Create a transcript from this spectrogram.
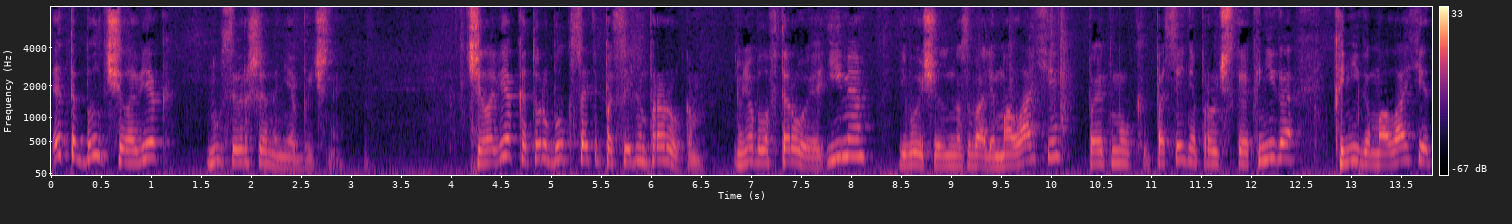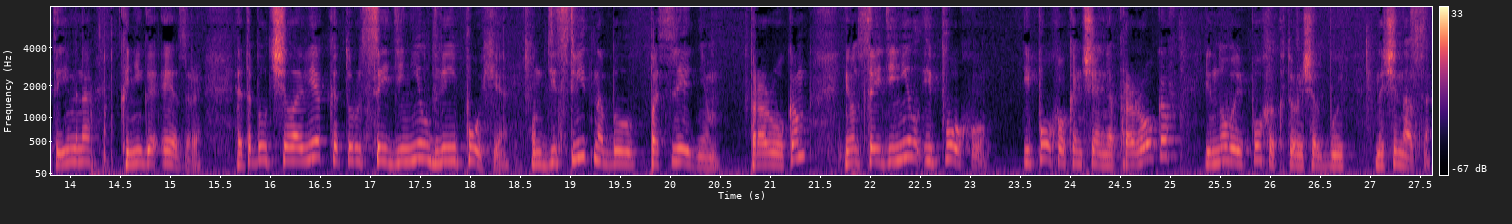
Это был человек, ну, совершенно необычный. Человек, который был, кстати, последним пророком. У него было второе имя, его еще называли Малахи, поэтому последняя пророческая книга, книга Малахи, это именно книга Эзры. Это был человек, который соединил две эпохи. Он действительно был последним пророком, и он соединил эпоху, эпоху окончания пророков и новая эпоха, которая сейчас будет начинаться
